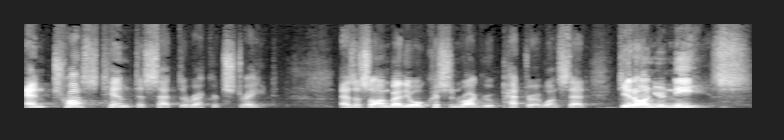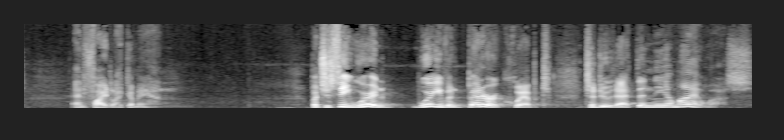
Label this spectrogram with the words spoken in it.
and trust Him to set the record straight. As a song by the old Christian rock group Petra once said, get on your knees and fight like a man. But you see, we're, in, we're even better equipped to do that than Nehemiah was.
